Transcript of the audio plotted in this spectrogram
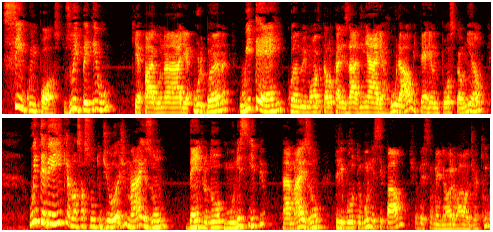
cinco impostos: o IPTU, que é pago na área urbana, o ITR, quando o imóvel está localizado em área rural, ITR é o imposto da União, o ITBI, que é o nosso assunto de hoje, mais um dentro do município, tá? mais um tributo municipal. Deixa eu ver se eu melhoro o áudio aqui.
